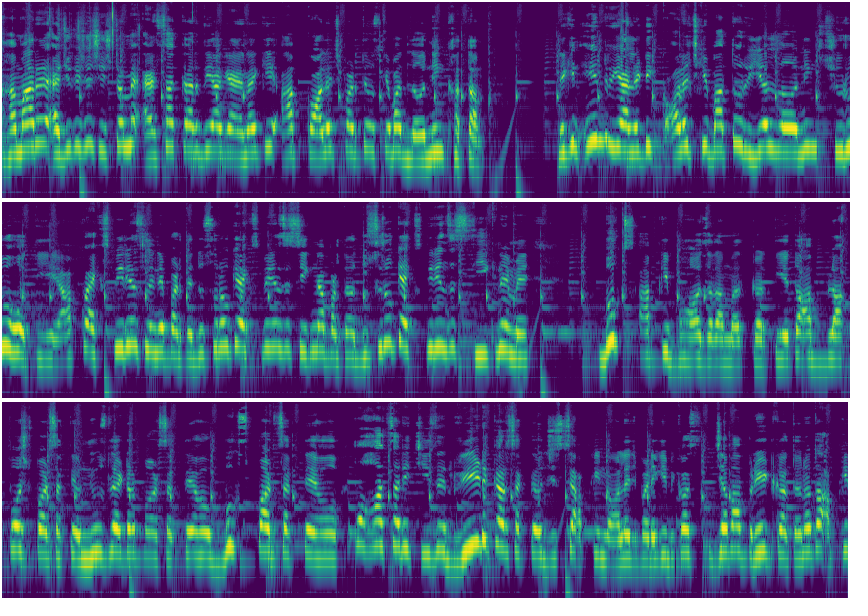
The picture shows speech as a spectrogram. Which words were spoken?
हमारे एजुकेशन सिस्टम में ऐसा कर दिया गया है ना कि आप कॉलेज पढ़ते हो, उसके बाद लर्निंग ख़त्म। लेकिन इन रियलिटी कॉलेज के बाद तो रियल लर्निंग शुरू होती है। आपको एक्सपीरियंस लेने पड़ते हैं, दूसरों के एक्सपीरियंस से सीखना पड़ता है दूसरों के एक्सपीरियंस से सीखने में बुक्स आपकी बहुत ज़्यादा मदद करती है तो आप ब्लॉग पोस्ट पढ़ सकते हो न्यूज़ पढ़ सकते हो बुक्स पढ़ सकते हो, बहुत सारी चीज़ें रीड कर सकते हो जिससे आपकी नॉलेज बढ़ेगी बिकॉज़ जब आप रीड करते हो ना तो आपकी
